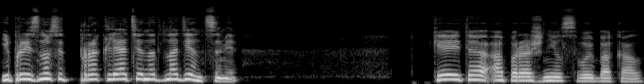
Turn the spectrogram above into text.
и произносит проклятие над младенцами — Кейта опорожнил свой бокал.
